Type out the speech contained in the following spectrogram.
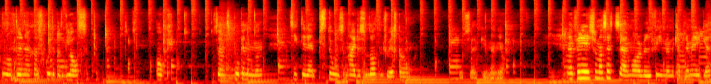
Så låter den när här skjuter på ett glas. Och sen på kanonen sitter det en pistol som Hydra-soldaten tror jag ska ha. Osäker, men ja. Men för er som har sett så här Marvel-filmer med Captain America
